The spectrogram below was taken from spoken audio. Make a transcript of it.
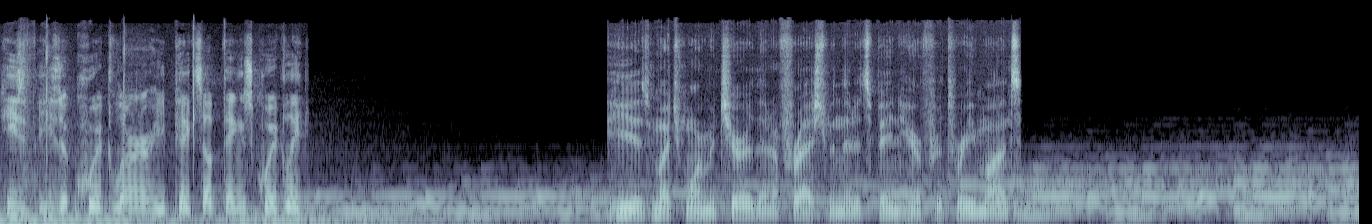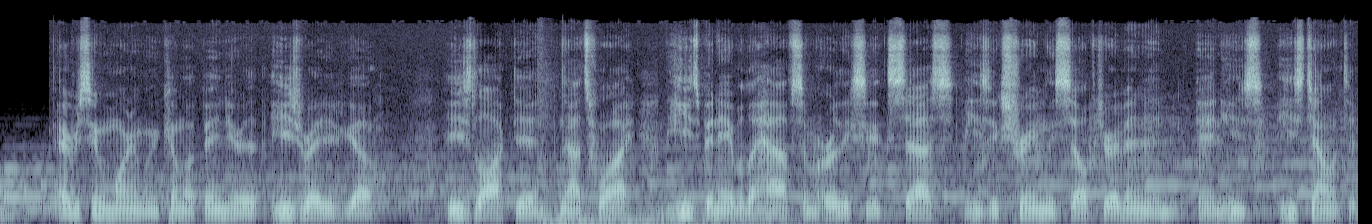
He's, he's a quick learner. He picks up things quickly. He is much more mature than a freshman that it's been here for three months. Every single morning when we come up in here, he's ready to go. He's locked in. That's why he's been able to have some early success. He's extremely self-driven and, and he's, he's talented.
